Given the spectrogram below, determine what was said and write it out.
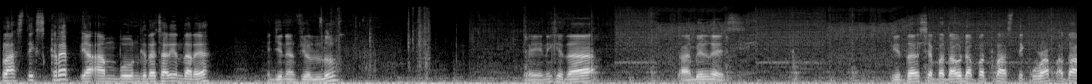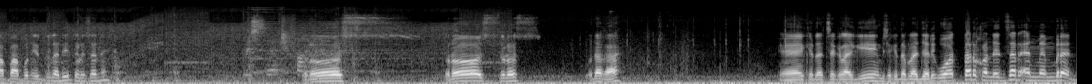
Plastik scrap. Ya ampun, kita cari ntar ya. Engine and fuel dulu. Ya, ini kita ambil, guys. Kita siapa tahu dapat plastik wrap atau apa pun itu tadi tulisannya. Terus terus terus udah kah? Oke, kita cek lagi yang bisa kita pelajari water condenser and membrane.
